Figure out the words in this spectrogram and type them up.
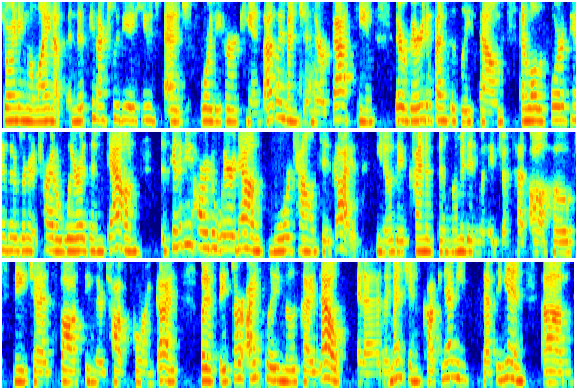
joining the lineup. And this can actually be a huge edge for the Hurricanes. As I mentioned, they're a fast team, they're very defensively sound. And while the Florida Panthers are going to try to wear them down, it's going to be hard to wear down more talented guys. You know, they've kind of been limited when they've just had Aho, Necas, Foss being their top scoring guys. But if they start isolating those guys out, and as I mentioned, Kotkaniemi stepping in, um,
